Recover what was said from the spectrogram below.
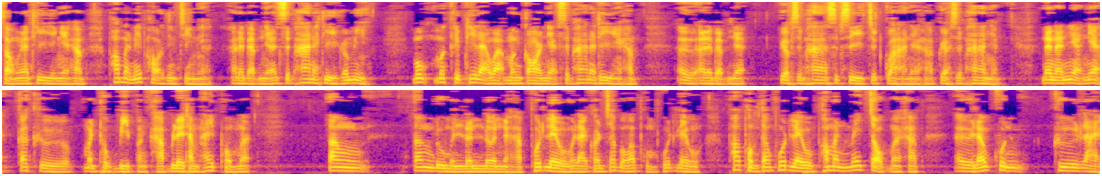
12 นาทีอย่างเงี้ยครับ เพราะมันไม่พอจริงๆอะอะไรแบบเนี้ย15 นาทีก็มี เมื่อเมื่อคลิปที่แล้วอะมังกรเนี่ย15 นาทีไงครับ เอออะไรแบบเนี้ยเกือบ 15 14 จุดกว่าเนี่ยครับเกือบ 15 เนี่ย ดังนั้นเนี่ยเนี่ยก็คือมันถูกบีบบังคับเลยทำให้ผมอะต้องต้องดูเหมือนลนๆนะครับ พูดเร็วหลายคนชอบบอกว่าผมพูดเร็ว เพราะผมต้องพูดเร็ว เพราะมันไม่จบอะครับ เออแล้วคุณ คือหลาย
